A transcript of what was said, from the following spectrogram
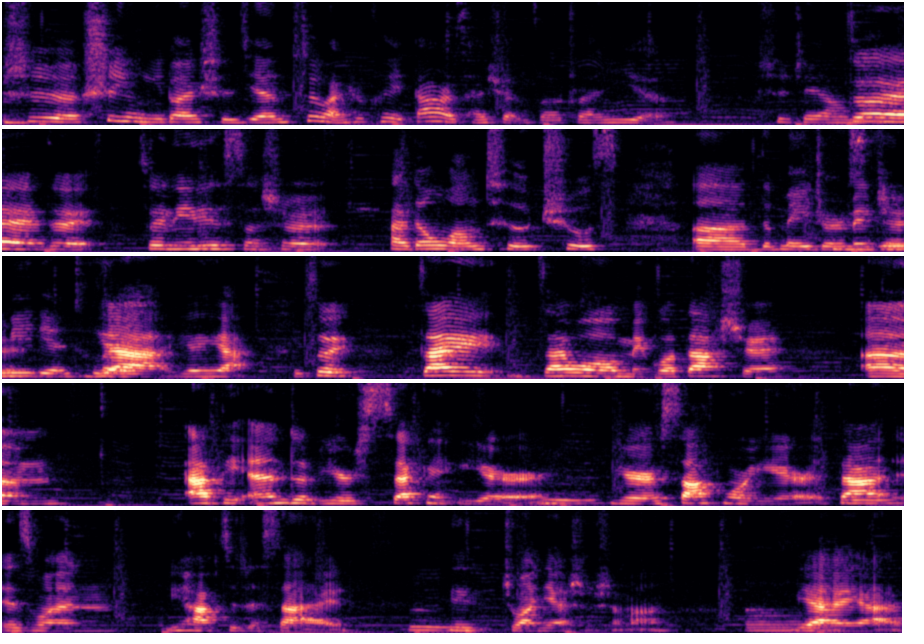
是适应一段时间，最晚是可以大二才选择专业，是这样吗？对对所以你的意思是 I don't want to choose uh the majors major. immediately. Yeah, yeah, yeah. 所以在在我美国大学，um, at the end of your second year, your sophomore year, that is when you have to decide 你专业是什么。嗯 Yeah, yeah.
